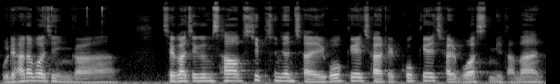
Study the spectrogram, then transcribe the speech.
우리 할아버지인가. 제가 지금 사업 십수년 차이고 꽤 잘했고 꽤 잘 모았습니다만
